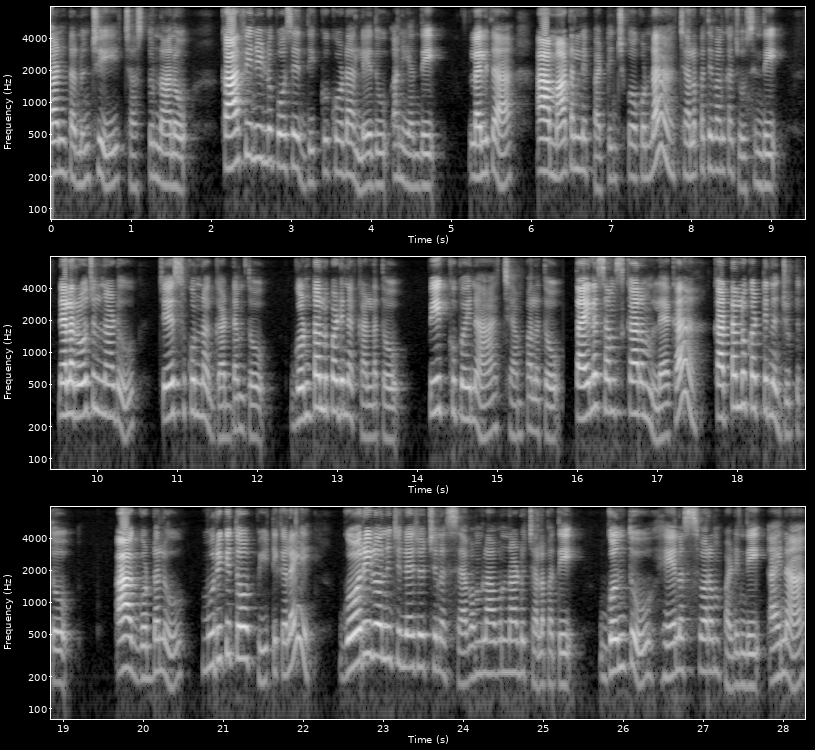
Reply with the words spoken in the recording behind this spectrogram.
గంట నుంచి చస్తున్నాను. కాఫీ నీళ్ళు పోసే దిక్కు కూడా లేదు అని అంది. లలిత ఆ మాటల్ని పట్టించుకోకుండా చలపతి వంక చూసింది. నెల రోజుల నాడు చేసుకున్న గడ్డంతో గుంటలు పడిన కళ్ళతో పీక్కుపోయిన చెంపలతో తైల సంస్కారం లేక కట్టలు కట్టిన జుట్టుతో ఆ గుడ్డలు మురికితో పీటికలై గోరీలో నుంచి లేచొచ్చిన శవంలా ఉన్నాడు చలపతి. గొంతు హేనస్వరం పడింది. అయినా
